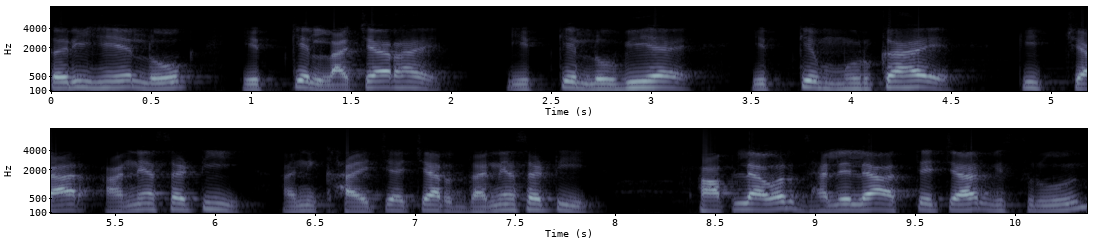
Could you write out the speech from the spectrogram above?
तरी हे लोक इतके लाचार आहे इतके लोभी आहे इतके मूर्ख आहे की चार आण्यासाठी आणि खायच्या चार दाण्यासाठी आपल्यावर झालेला अत्याचार विसरून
